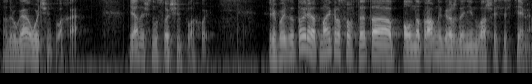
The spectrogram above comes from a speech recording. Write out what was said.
а другая очень плохая. Я начну с очень плохой. Репозиторий от Microsoft это полноправный гражданин вашей системе.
